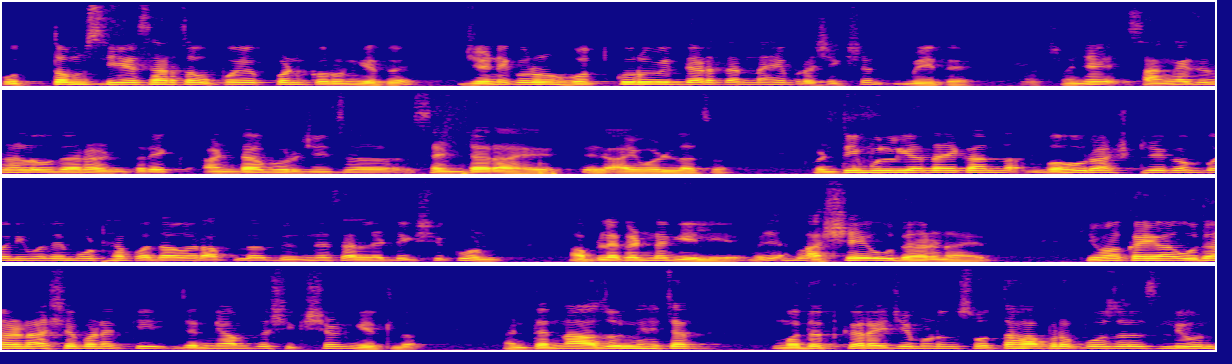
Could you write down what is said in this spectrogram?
उत्तम सी एस आरचा उपयोग पण करून घेतोय. जेणेकरून होतकरू विद्यार्थ्यांना हे प्रशिक्षण मिळत आहे म्हणजे सांगायचं झालं उदाहरण तर एक अंडा भुर्जीचं सेंटर आहे ते आईवडिलाचं. पण ती मुलगी आता एका बहुराष्ट्रीय कंपनीमध्ये मोठ्या पदावर आपलं बिझनेस अनालिटिक्स शिकून आपल्याकडनं गेली आहे म्हणजे. असे उदाहरणं आहेत. किंवा काही उदाहरणं असे पण आहेत की ज्यांनी आमचं शिक्षण घेतलं आणि त्यांना अजून ह्याच्यात मदत करायची म्हणून स्वतः प्रपोजल्स लिहून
